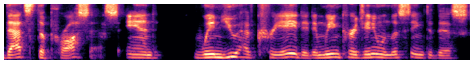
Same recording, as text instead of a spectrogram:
that's the process and when you have created and we encourage anyone listening to this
